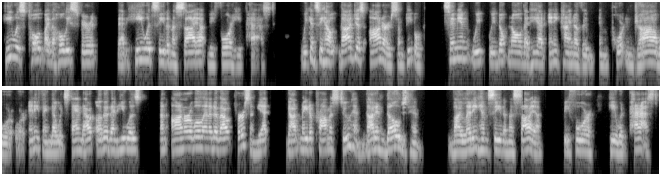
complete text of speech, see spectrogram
He was told by the Holy Spirit that he would see the Messiah before he passed we can see how God just honors some people. Simeon, we, we don't know that he had any kind of important job or, or anything that would stand out other than he was an honorable and a devout person. Yet God made a promise to him. God indulged him by letting him see the Messiah before he would pass.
